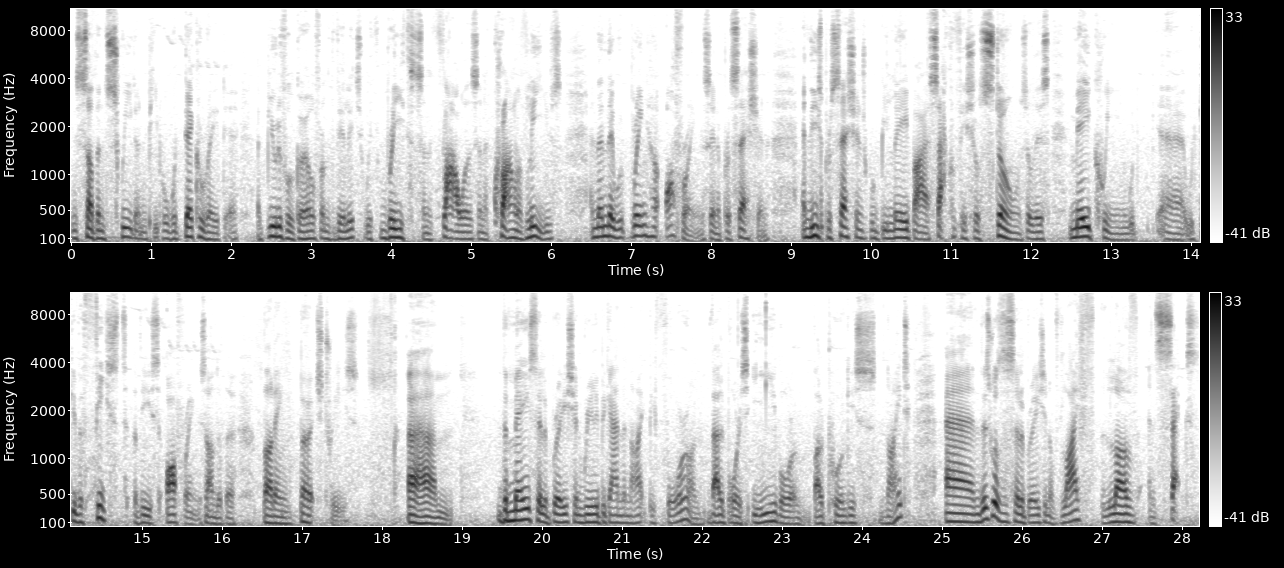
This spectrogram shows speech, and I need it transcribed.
In southern Sweden, people would decorate a, a, beautiful girl from the village with wreaths and flowers and a crown of leaves, and then they would bring her offerings in a procession. And these processions would be laid by a sacrificial stone, so this May Queen would, uh, would give a feast of these offerings under the budding birch trees. Um, the May celebration really began the night before on Valborg's Eve or Walpurgis night, and this was a celebration of life, love, and sex.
